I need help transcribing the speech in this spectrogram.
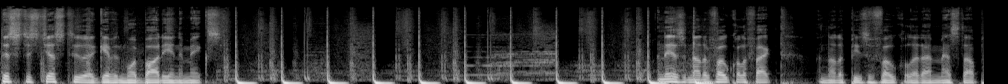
This is just to uh, give it more body in the mix. And there's another vocal effect, another piece of vocal that I messed up.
